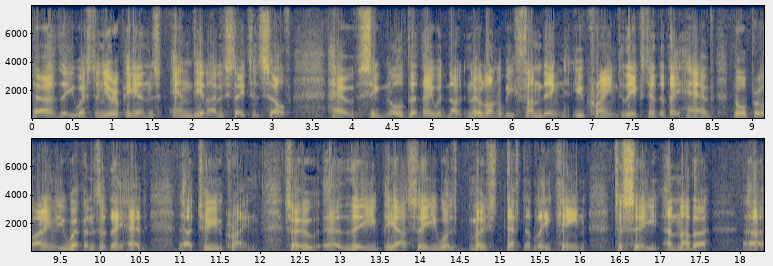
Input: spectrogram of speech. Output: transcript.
Uh, the Western Europeans and the United States itself have signaled that they would not, no longer be funding Ukraine to the extent that they have, nor providing the weapons that they had uh, to Ukraine. So uh, the PRC was most definitely keen to see another uh,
